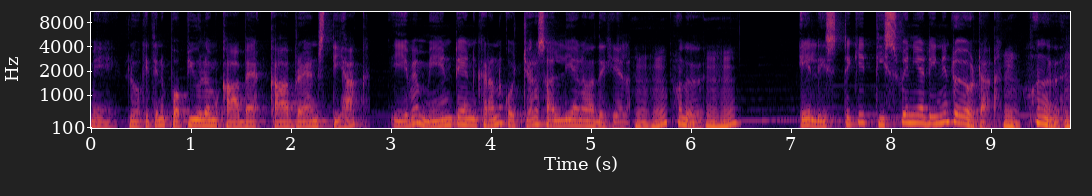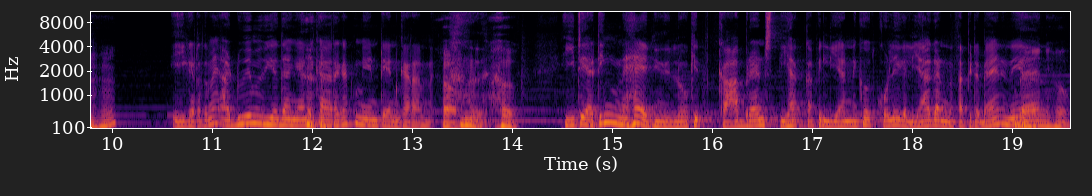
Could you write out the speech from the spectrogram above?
මේ ලෝක තින පොපියුලම් කාබ්‍රෑන්ස් තිහක් ඒව මේන්ටයන් කරන්න කොච්චර සල්ලියනවාද කියලා. හොඳ ඒ ලිස්ට එක තිස්වනියට ඉන්න ටොයෝට හොඳ ඒකටතම අඩුවම වියදන් යන කාරකක් මේන්ටේන් කරන්න. ඊට ඇටින් නැහැ ලෝකෙත් කාබ්‍රන්ස් තියක් අපි ලියන්නෙකොත් කොලෙක ලියාගන්න අපිට බෑන හෝ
